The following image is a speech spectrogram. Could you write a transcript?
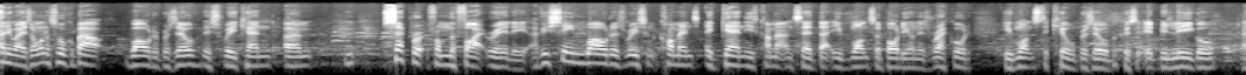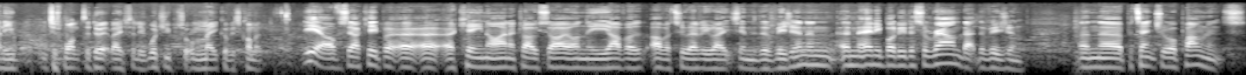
Anyways, I want to talk about Wilder Breazeale this weekend. Um, separate from the fight, really, have you seen Wilder's recent comments? Again, he's come out and said that he wants a body on his record. He wants to kill Breazeale because it'd be legal, and he, he just wants to do it. Basically, what do you sort of make of his comment? Yeah, obviously I keep a, a, a keen eye and a close eye on the other other two heavyweights in the division and, and anybody that's around that division and uh, potential opponents.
